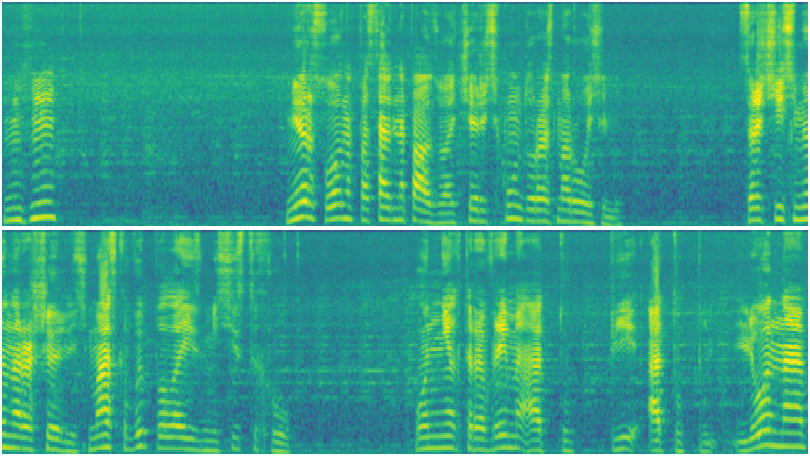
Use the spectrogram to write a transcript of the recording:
Угу. Мир словно поставили на паузу, а через секунду разморозили. Зрачки Семена расширились, маска выпала из мясистых рук. Он некоторое время оттупил отупленно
